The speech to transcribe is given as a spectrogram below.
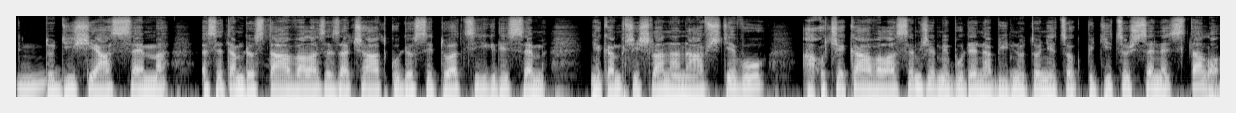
Hmm. Tudíž já jsem se tam dostávala ze začátku do situací, kdy jsem někam přišla na návštěvu a očekávala jsem, že mi bude nabídnuto něco k pití, což se nestalo.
